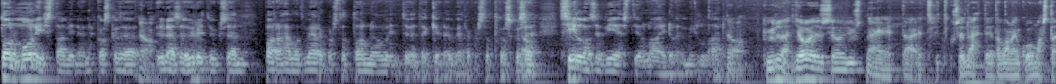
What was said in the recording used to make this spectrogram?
ton monistaminen, koska se Joo. yleensä yrityksen parhaimmat verkostot on ne omien työntekijöiden verkostot, koska se, silloin se viesti on aidoimmillaan. Joo, kyllä. Joo, se on just näin, että, että kun se lähtee tavallaan niin omasta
